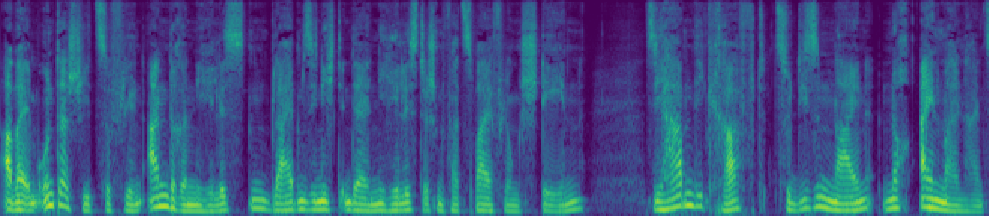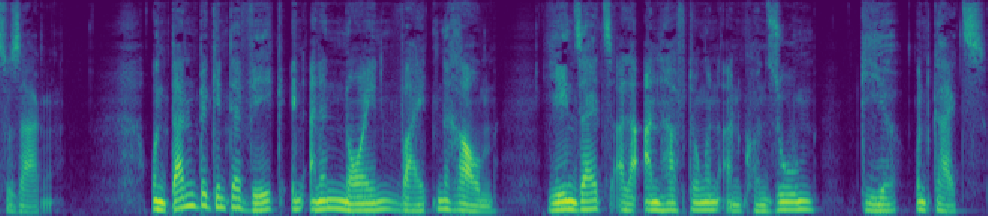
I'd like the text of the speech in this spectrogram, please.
Aber im Unterschied zu vielen anderen Nihilisten bleiben sie nicht in der nihilistischen Verzweiflung stehen, sie haben die Kraft, zu diesem Nein noch einmal Nein zu sagen. Und dann beginnt der Weg in einen neuen, weiten Raum, jenseits aller Anhaftungen an Konsum, Gier und Geiz.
